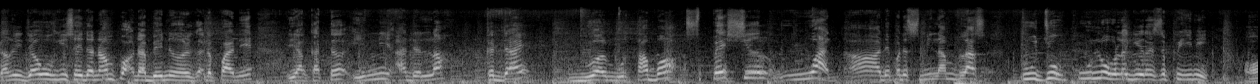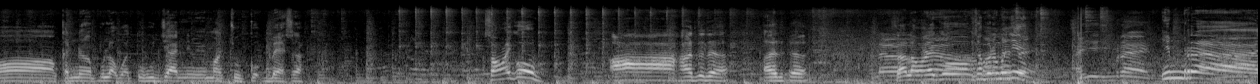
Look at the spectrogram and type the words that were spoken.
Dari jauh lagi saya dah nampak dah banner dekat depan ni yang kata ini adalah kedai jual murtabak special one. Ha, daripada 1970 lagi resepi ini. Oh, kena pula waktu hujan ni memang cukup best lah. Assalamualaikum. Ah, ada dah. Ada. Assalamualaikum. Siapa nama ni? Saya Imran. Imran.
